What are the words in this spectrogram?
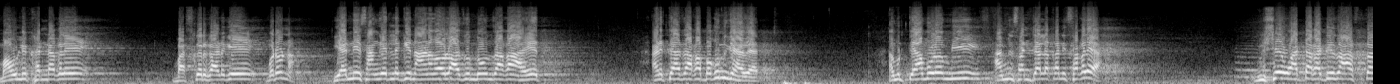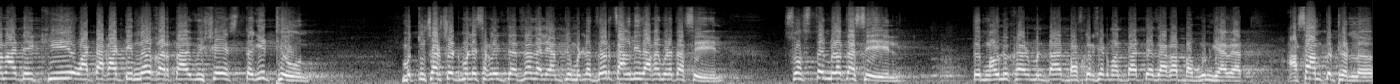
माऊली खंडागळे भास्कर गाडगे बरोबर ना यांनी सांगितलं की नाणगावला अजून दोन जागा आहेत आणि त्या जागा बघून घ्याव्यात. त्यामुळं मी आम्ही संचालकांनी सगळ्या विषय वाटाघाटीचा असताना देखील वाटाघाटी न करता विषय स्थगित ठेवून मग तुषार शेट म्हणले सगळी चर्चा झाली. आमची म्हटलं जर चांगली जागा मिळत असेल स्वस्त मिळत असेल तर माऊली खाड म्हणतात भास्कर शेठ म्हणतात त्या जागा बघून घ्याव्यात. असं आमचं ठरलं.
